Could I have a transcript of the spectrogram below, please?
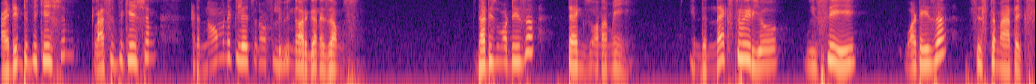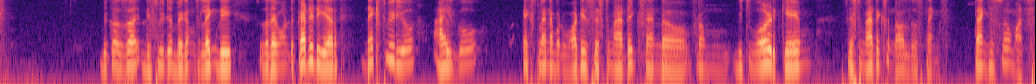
identification classification and nomenclature of living organisms. That is what is a taxonomy. In the next video, we see what is a systematics. Because uh, this video becomes lengthy, so that I want to cut it here. Next video, I'll go explain about what is systematics and uh, from which word came systematics and all those things. Thank you so much.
